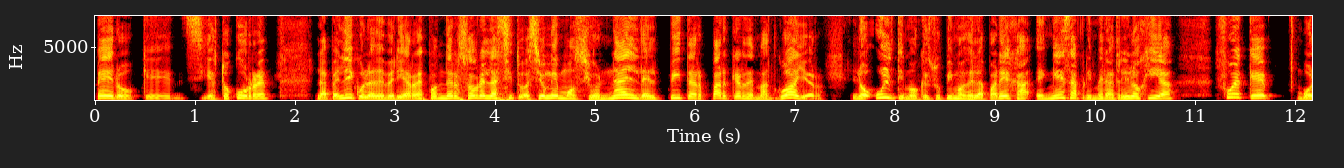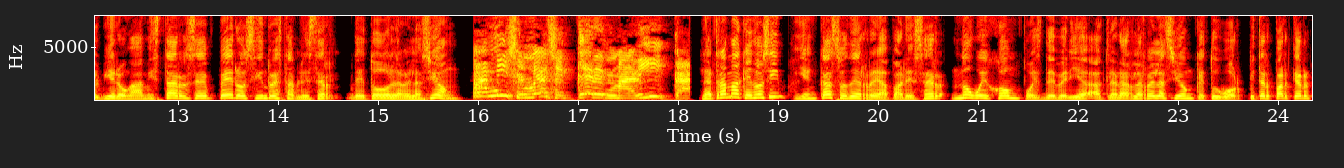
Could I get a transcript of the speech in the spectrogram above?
pero que si esto ocurre, la película debería responder sobre la situación emocional del Peter Parker de Maguire. Lo último que supimos de la pareja en esa primera trilogía fue que volvieron a amistarse, pero sin restablecer de todo la relación. A mí se me hace que eres marica. La trama quedó así, y en caso de reaparecer No Way Home, pues debería aclarar la relación que tuvo Peter Parker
